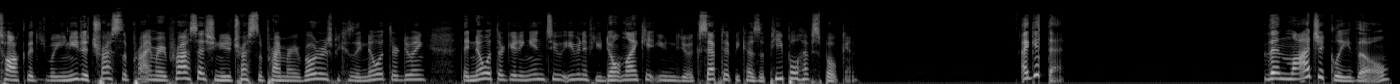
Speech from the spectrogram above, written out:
talk that well you need to trust the primary process. You need to trust the primary voters because they know what they're doing. They know what they're getting into. Even if you don't like it you need to accept it because the people have spoken. I get that. Then logically though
